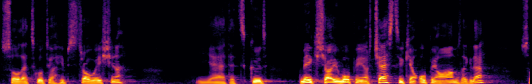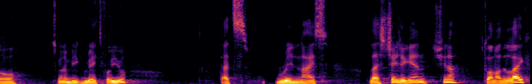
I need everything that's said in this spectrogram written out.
So let's go to your hip stretch. Yeah, that's good. Make sure you open your chest. You can open your arms like that. So it's gonna be great for you. That's really nice. Let's change again, Shina, to another leg.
